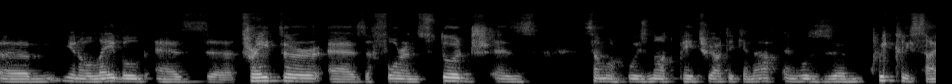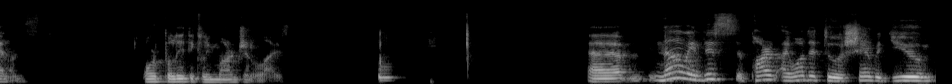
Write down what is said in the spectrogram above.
um, you know, labeled as a traitor, as a foreign stooge, as someone who is not patriotic enough and was um, quickly silenced or politically marginalized. Uh, now in this part, I wanted to share with you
